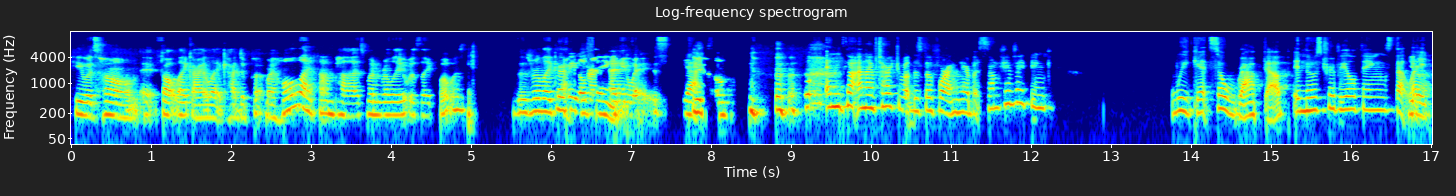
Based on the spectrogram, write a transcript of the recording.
he was home, it felt like I like had to put my whole life on pause when really it was like, what was those were like trivial things anyways. Yeah. You know? and so, and I've talked about this before on here, but sometimes I think we get so wrapped up in those trivial things that yeah. like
